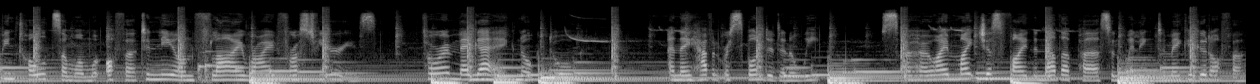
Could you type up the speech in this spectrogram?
Been told someone will offer to Neon Fly ride Frost Furies for a mega eggnog dog, and they haven't responded in a week. So I might just find another person willing to make a good offer.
